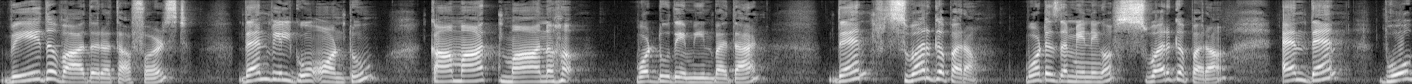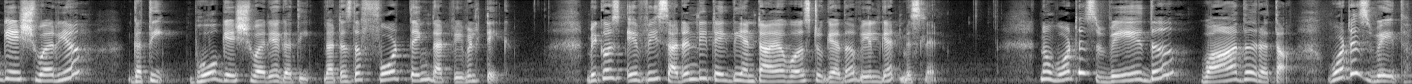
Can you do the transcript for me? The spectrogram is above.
Veda Vada Rata first? Then we'll go on to Kamatmanah. What do they mean by that? Then Swargapara. What is the meaning of Swargapara? And then Bhogeshwarya Gati. Bhogeshwarya Gati. That is the fourth thing that we will take. Because if we suddenly take the entire verse together, we'll get misled. Now, what is Veda Vada Rata? What is Veda?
